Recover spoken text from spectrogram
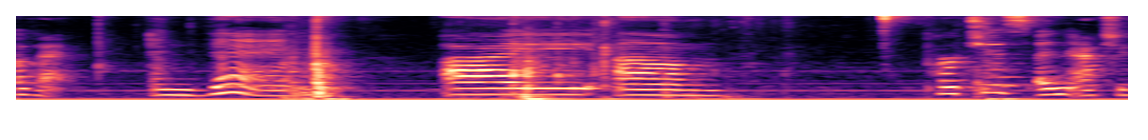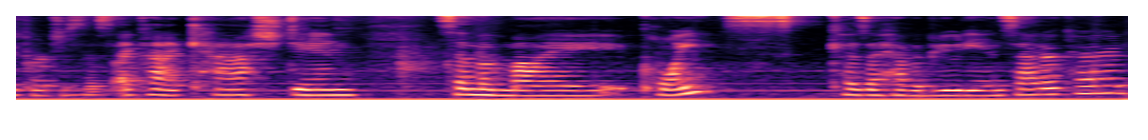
Okay, and then I um purchased. I didn't actually purchase this. I kind of cashed in some of my points because I have a Beauty Insider card.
